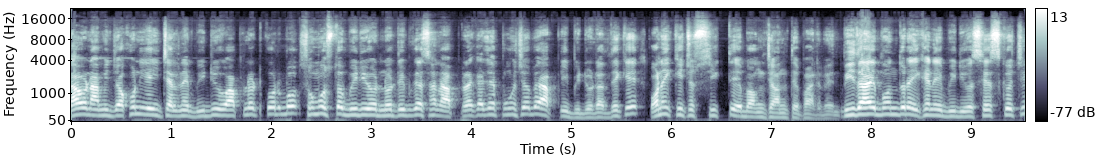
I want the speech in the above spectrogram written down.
কারণ আমি যখনই এই চ্যানেলে ভিডিও আপলোড করব সমস্ত ভিডিওর নোটিফিকেশন আপনার কাছে পৌঁছবে, আপনি ভিডিওটা দেখে অনেক কিছু শিখতে এবং জানতে পারবেন। বিদায় বন্ধুরা এখানে ভিডিও শেষ করছি।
